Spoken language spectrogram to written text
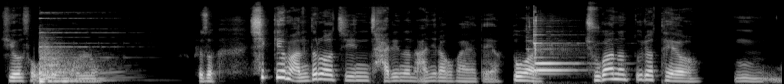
기어서 올라온 걸로. 그래서 쉽게 만들어진 자리는 아니라고 봐야 돼요. 또한 주관은 뚜렷해요. 음,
